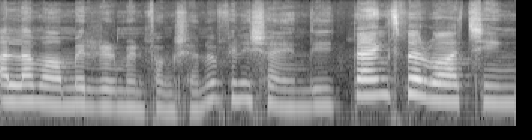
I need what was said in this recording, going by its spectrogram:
అలా మా అమ్మ రిటైర్మెంట్ ఫంక్షన్ ఫినిష్ అయింది. Thanks for watching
